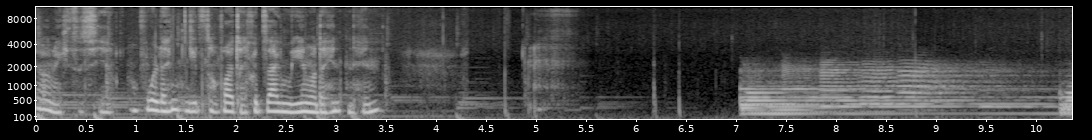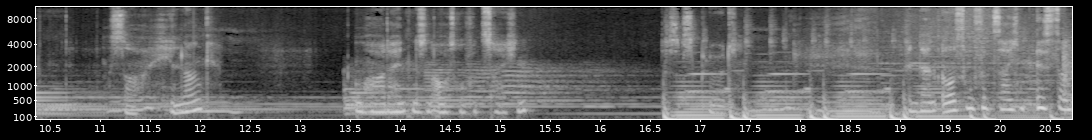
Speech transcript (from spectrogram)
Ja, nichts ist hier. Obwohl, da hinten geht es noch weiter. Ich würde sagen, wir gehen mal da hinten hin. Da hinten ist ein Ausrufezeichen. Das ist blöd. Wenn da ein Ausrufezeichen ist, dann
